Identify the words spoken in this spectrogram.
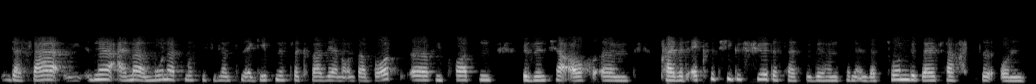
das war, ne, einmal im Monat musste ich die ganzen Ergebnisse quasi an unser Board äh, reporten. Wir sind ja auch ähm, Private Equity geführt, das heißt, wir gehören zu einer Investorengesellschaft und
